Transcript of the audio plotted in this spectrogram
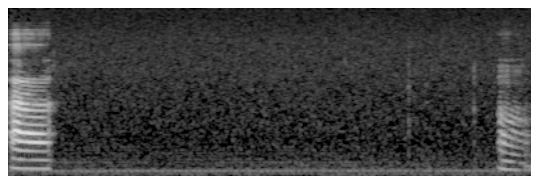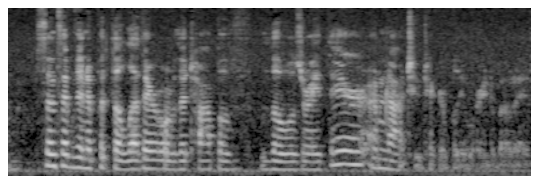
uh, um, since I'm going to put the leather over the top of those right there, I'm not too terribly worried about it.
